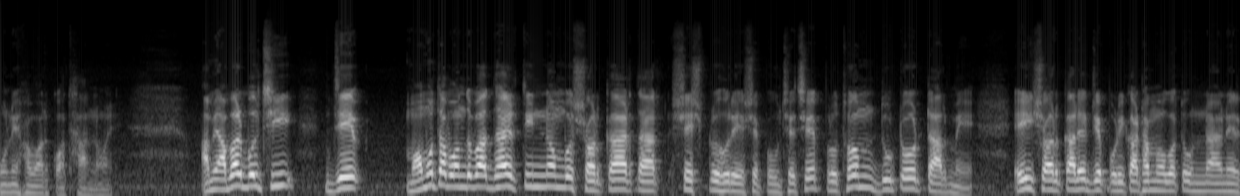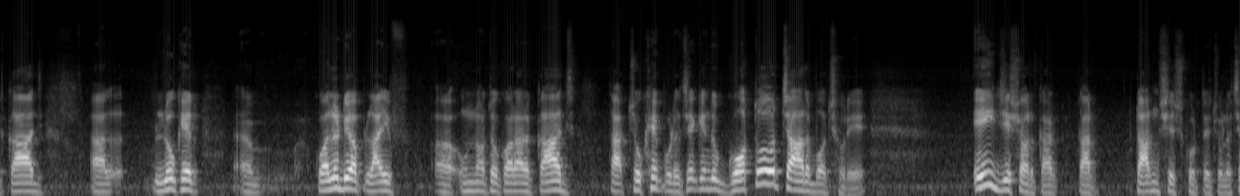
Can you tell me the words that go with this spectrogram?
মনে হওয়ার কথা নয়। আমি আবার বলছি যে মমতা বন্দ্যোপাধ্যায়ের তিন নম্বর সরকার তার শেষ প্রহরে এসে পৌঁছেছে। প্রথম দুটো টার্মে এই সরকারের যে পরিকাঠামোগত উন্নয়নের কাজ লোকের কোয়ালিটি অফ লাইফ উন্নত করার কাজ তা চোখে পড়েছে। কিন্তু গত চার বছরে এই যে সরকার তার টার্ম শেষ করতে চলেছে,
